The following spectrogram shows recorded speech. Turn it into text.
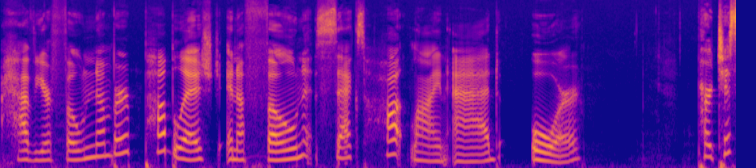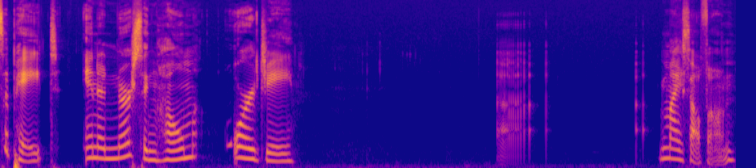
have your phone number published in a phone sex hotline ad or Participate in a nursing home orgy. My cell phone.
